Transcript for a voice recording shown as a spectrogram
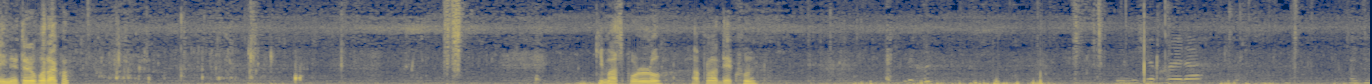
এই নেটের উপর রাখো। কি মাছ পড়ল? আপনারা দেখুন ইলিশে খয়রা এই যে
